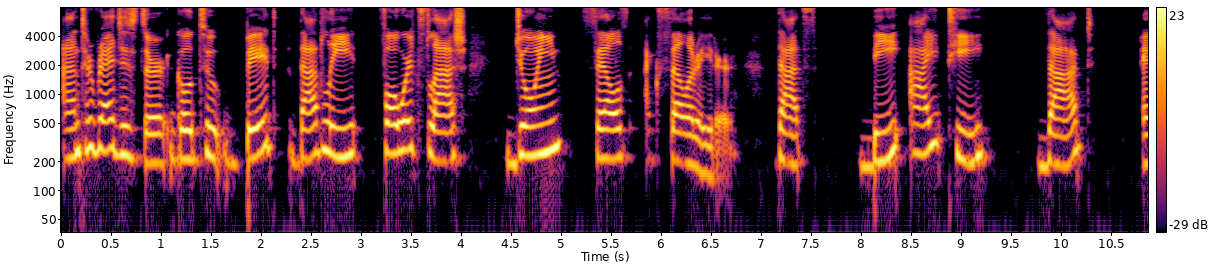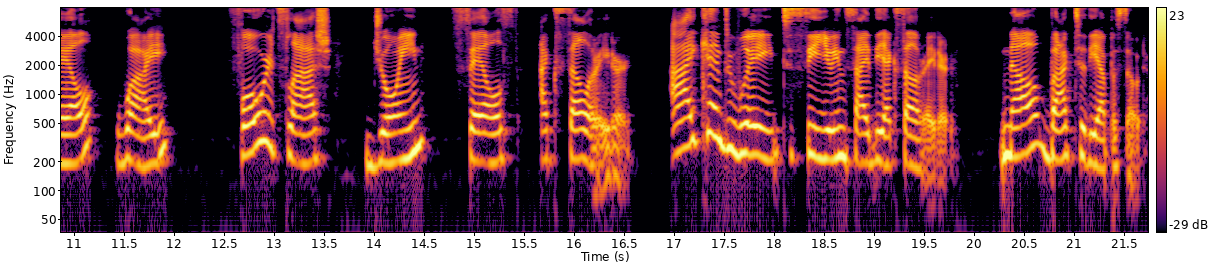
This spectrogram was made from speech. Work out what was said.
and to register, go to bit.ly forward slash join sales accelerator. That's bit dot ly forward slash join sales accelerator. I can't wait to see you inside the accelerator. Now back to the episode.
